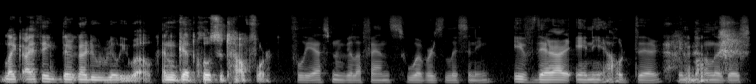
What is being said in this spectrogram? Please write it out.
like, I think they're going to do really well and get close to top four hopefully Aston Villa fans, whoever's listening, if there are any out there in Bangladesh,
